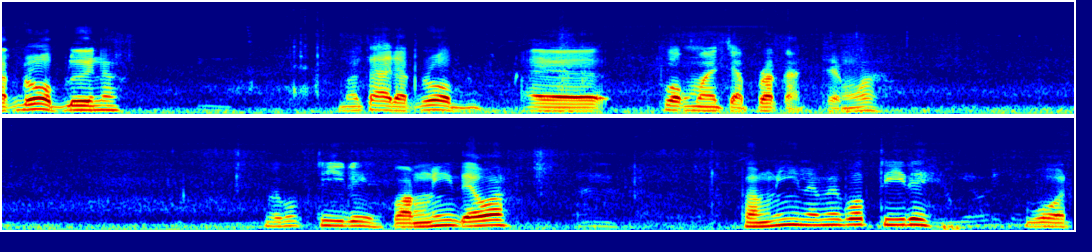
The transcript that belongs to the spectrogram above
ดักรอบเลยนะ มาท่าดักรอบเอ่อพวกมาจับประกัดแสดงว่าไม่พบทีเลยฝั่งนี้เดี๋ยวว่าฝั่งนี้เลยไม่พบทีเลยเดี๋ยวดิโหวต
